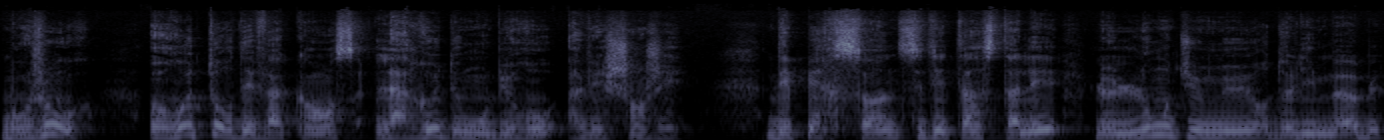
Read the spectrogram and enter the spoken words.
Bonjour, au retour des vacances, la rue de mon bureau avait changé. Des personnes s'étaient installées le long du mur de l'immeuble,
